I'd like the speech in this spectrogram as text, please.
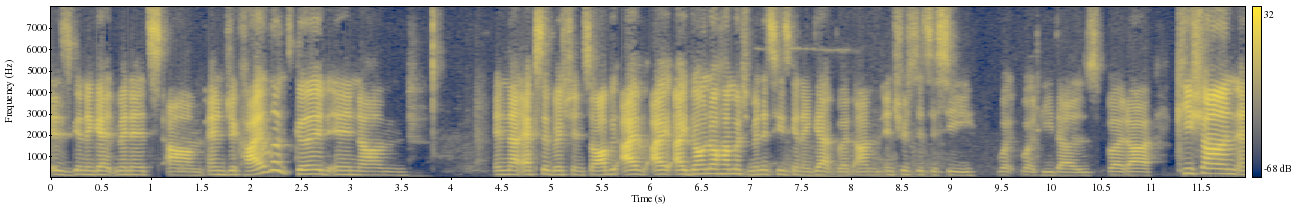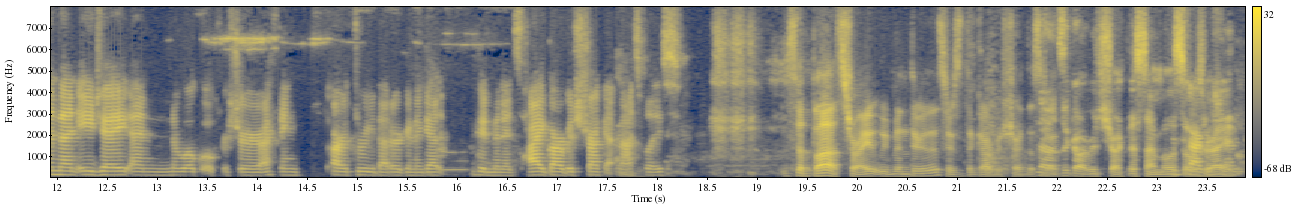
is gonna get minutes. Um, and Jakai looked good in um in that exhibition. So I'll be I I, I don't know how much minutes he's gonna get, but I'm interested to see what what he does. But uh Kyshawn and then AJ and Nwoko for sure. I think are three that are gonna get good minutes. High garbage truck at Matt's place. It's the bus, right? We've been through this, or is it the garbage truck this No, time? it's a garbage truck this time. Melissa was right. truck.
